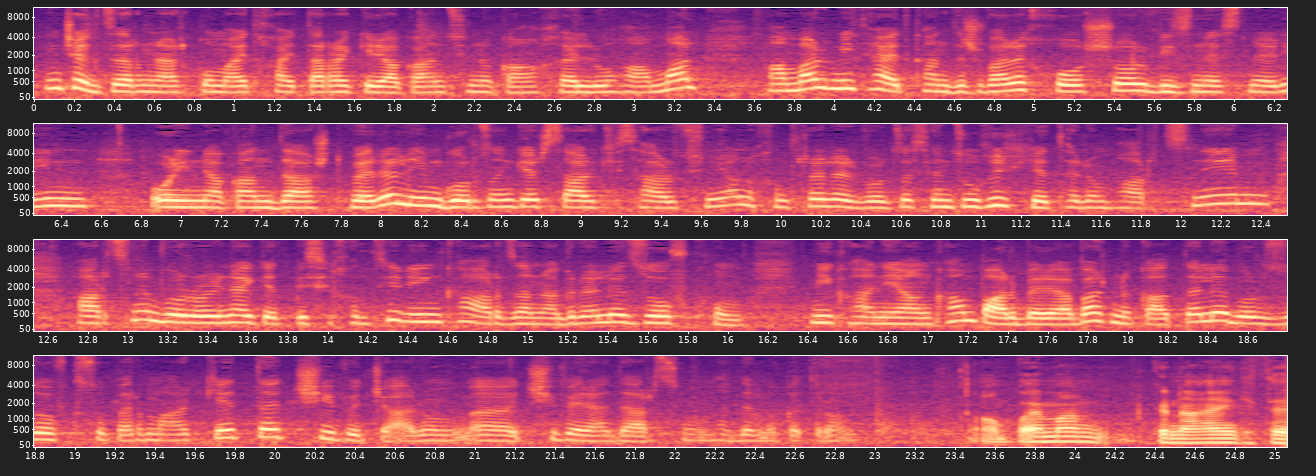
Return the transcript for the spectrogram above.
Ինչ եք ձեռնարկում այդ խայտարակ իրականությունը կանխելու համար, համար միթե այդքան դժվար է խոշոր բիզնեսներին օրինական դաշտ բերել։ Իմ գործընկեր Սարգիս Հարությունյանը խնդրել էր, որ ձեզ հենց ուղիղ եթերում հարցնեմ, հարցնեմ, որ օրինակ այդպիսի խնդիր ինքը արձանագրել է Զովքում։ Մի քանի անգամ parberabar նկատել է, որ Զովք սուպերմարկետը չի վճարում, չի վերադարձնում ՀԴՄ կտրոն անպայման կնայենք թե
